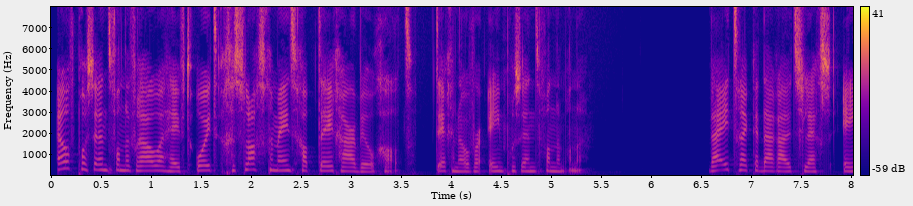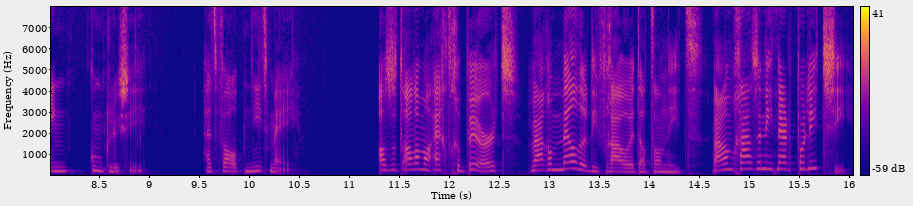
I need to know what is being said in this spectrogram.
11% van de vrouwen heeft ooit geslachtsgemeenschap tegen haar wil gehad, tegenover 1% van de mannen. Wij trekken daaruit slechts één conclusie: het valt niet mee. Als het allemaal echt gebeurt, waarom melden die vrouwen dat dan niet? Waarom gaan ze niet naar de politie?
